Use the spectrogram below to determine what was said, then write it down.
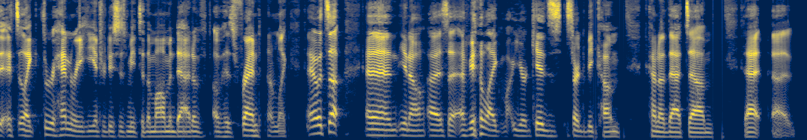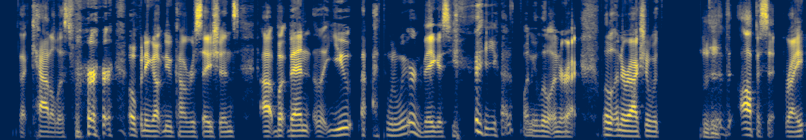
it's like through Henry, he introduces me to the mom and dad of, of his friend. I'm like, Hey, what's up? And then, you know, uh, so I feel like your kids start to become kind of that, um, that, uh, that catalyst for opening up new conversations. Uh, but Ben, you when we were in Vegas, you, you had a funny little interact little interaction with mm-hmm. the, the, opposite, right?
